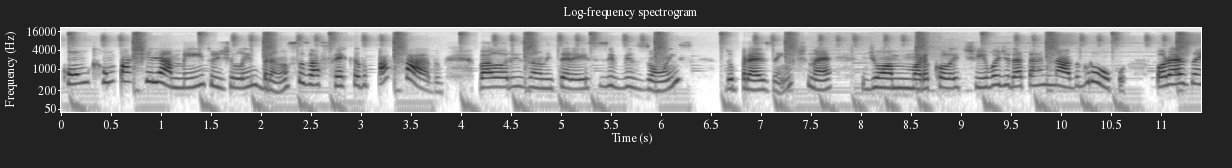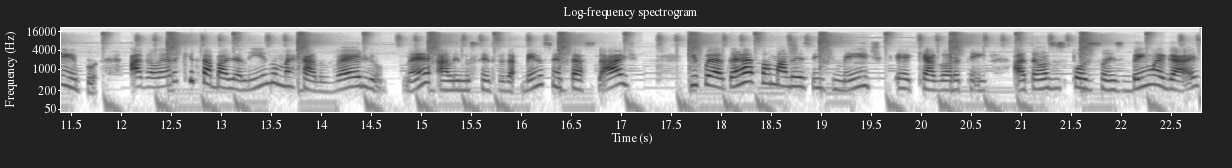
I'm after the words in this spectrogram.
com compartilhamento de lembranças acerca do passado, valorizando interesses e visões do presente, né? De uma memória coletiva de determinado grupo. Por exemplo, a galera que trabalha ali no Mercado Velho, né? Ali no centro da, bem no centro da cidade, que foi até reformado recentemente, é, que agora tem até umas exposições bem legais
